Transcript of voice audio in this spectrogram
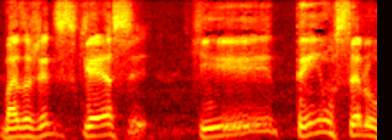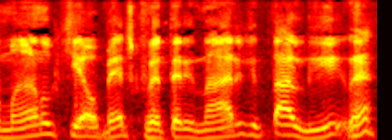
mas a gente esquece que tem um ser humano que é o médico veterinário que está ali, né?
